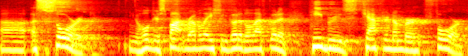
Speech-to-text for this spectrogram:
uh, a sword. You hold your spot in Revelation, go to the left, go to Hebrews chapter number 4.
